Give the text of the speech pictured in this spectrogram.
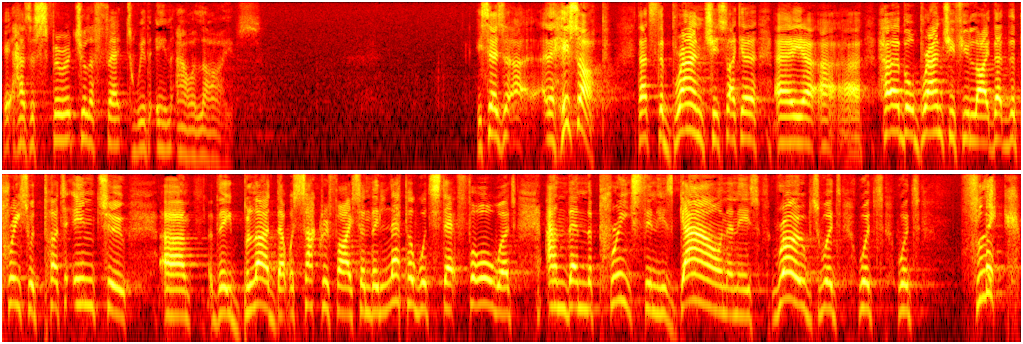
it has a spiritual effect within our lives. He says, uh, the hyssop, that's the branch. It's like a, a, a, a, herbal branch, if you like, that the priest would put into um, the blood that was sacrificed, and the leper would step forward, and then the priest in his gown and his robes would, would, would flick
